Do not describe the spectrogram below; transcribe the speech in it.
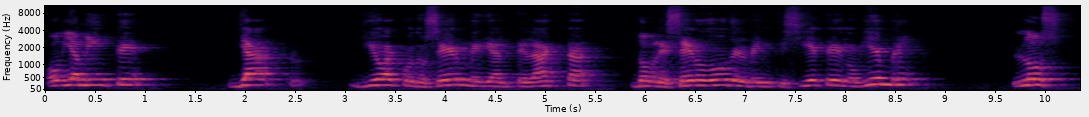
obviamente ya dio a conocer mediante el acta 002 del 27 de noviembre los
